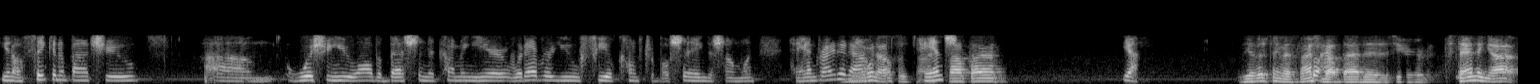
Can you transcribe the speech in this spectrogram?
You know, thinking about you, um, wishing you all the best in the coming year, whatever you feel comfortable saying to someone, handwrite it out. what else is Hands- about that? The other thing that's nice about that is you're standing out.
